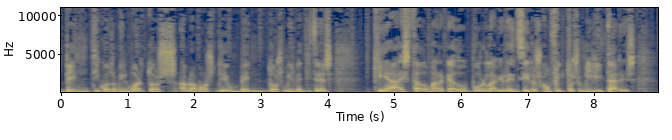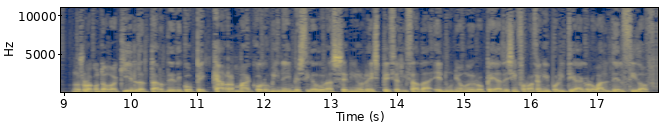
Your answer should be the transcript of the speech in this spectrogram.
24.000 muertos. Hablamos de un 2023 que ha estado marcado por la violencia y los conflictos militares. Nos lo ha contado aquí en la tarde de COPE Karma Colomina, investigadora senior especializada en Unión Europea, Desinformación y Política Global del CIDOF.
